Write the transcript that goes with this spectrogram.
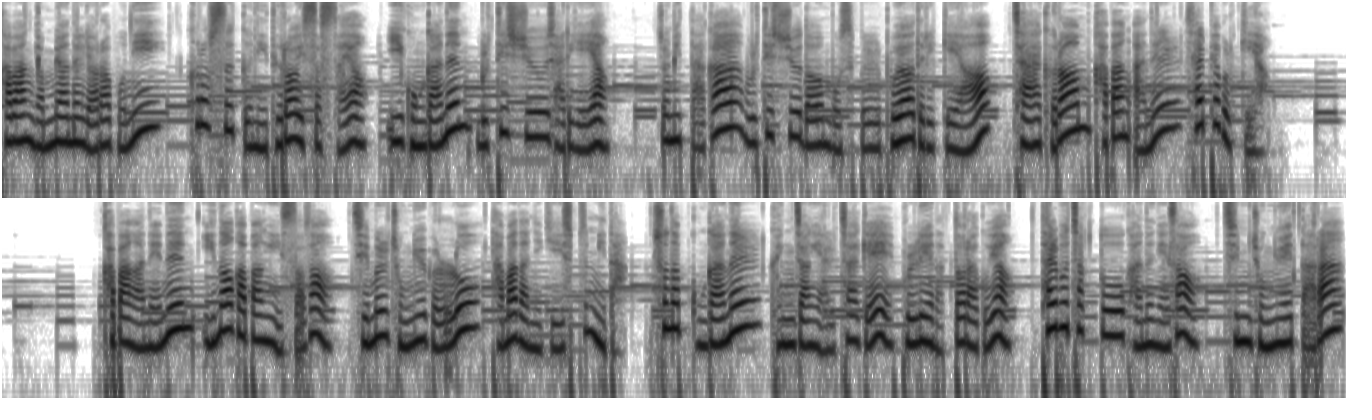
가방 옆면을 열어보니 크로스 끈이 들어 있었어요. 이 공간은 물티슈 자리예요. 좀 이따가 물티슈 넣은 모습을 보여드릴게요. 자, 그럼 가방 안을 살펴볼게요. 가방 안에는 이너 가방이 있어서 짐을 종류별로 담아 다니기 쉽습니다. 수납 공간을 굉장히 알차게 분리해 놨더라고요. 탈부착도 가능해서 짐 종류에 따라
